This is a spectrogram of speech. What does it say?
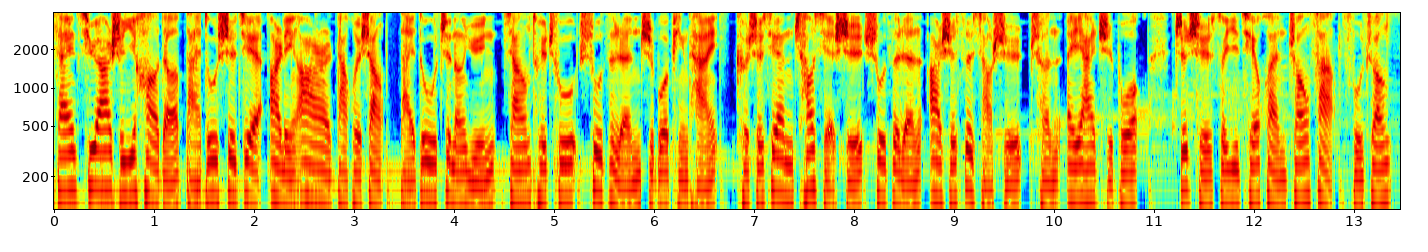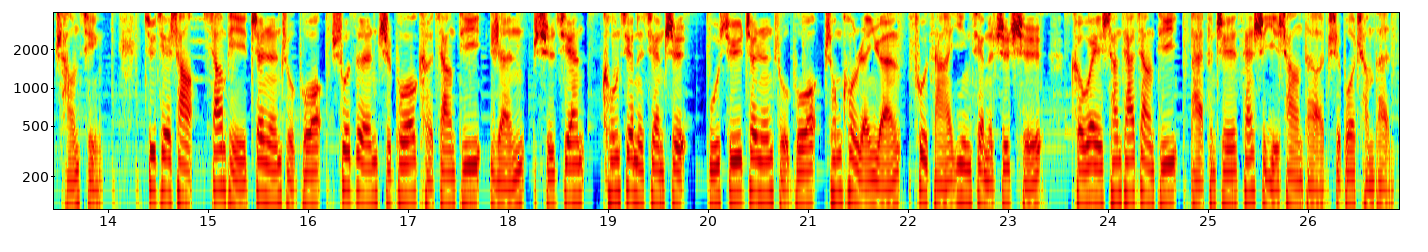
在七月二十一号的百度世界二零二二大会上百度智能云将推出数字人直播平台可实现超写实数字人二十四小时纯 ai 直播支持随意切换妆发服装场景。据介绍相比真人主播数字人直播可降低人时间空间的限制无需真人主播中控人员复杂硬件的支持可为商家降低百分之三十以上的直播成本。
